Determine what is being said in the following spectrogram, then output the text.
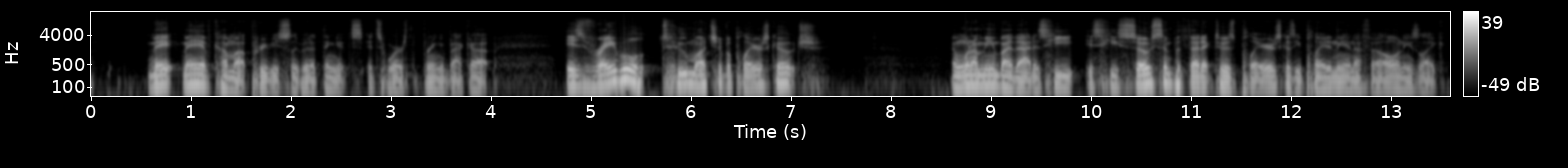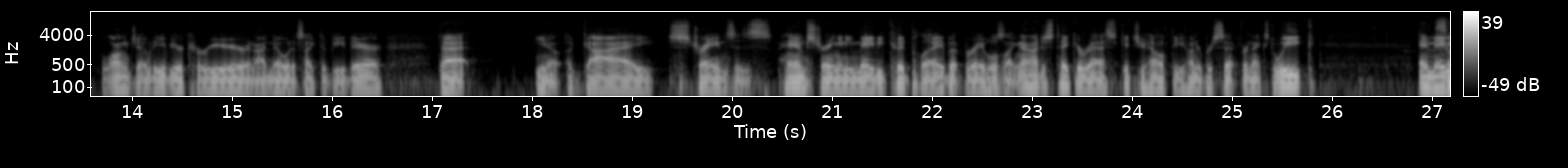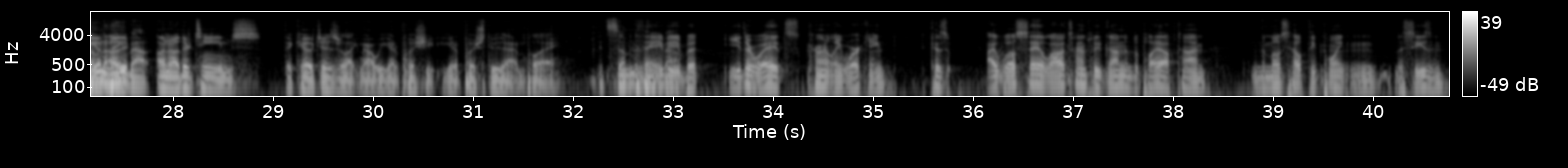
may may have come up previously, but I think it's it's worth bringing back up. Is Vrabel too much of a player's coach? And what I mean by that is he is he so sympathetic to his players because he played in the NFL and he's like longevity of your career and I know what it's like to be there that you know a guy strains his hamstring and he maybe could play but Vrabel's like nah just take a rest get you healthy 100% for next week and maybe Something on other, about. on other teams the coaches are like no we got to push you you got to push through that and play It's something to think Maybe, about. but either way, it's currently working. Because I will say, a lot of times we've gone into playoff time in the most healthy point in the season.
